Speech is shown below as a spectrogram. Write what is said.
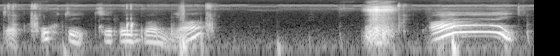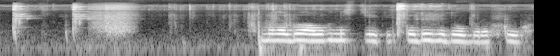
Так, ух ти, це броня. Ай! У мене була вогнестійкість, це дуже добре, фух.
